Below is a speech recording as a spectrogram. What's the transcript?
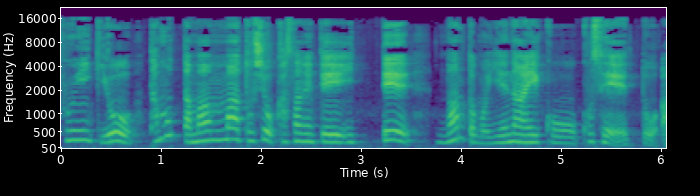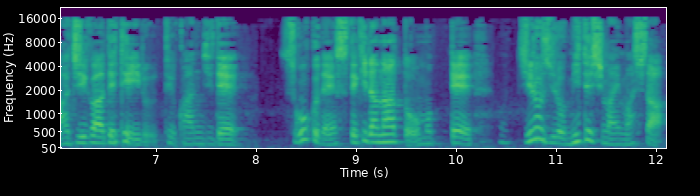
雰囲気を保ったまんま年を重ねていって何とも言えないこう個性と味が出ているっていう感じですごくね素敵だなと思ってじろじろ見てしまいました。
